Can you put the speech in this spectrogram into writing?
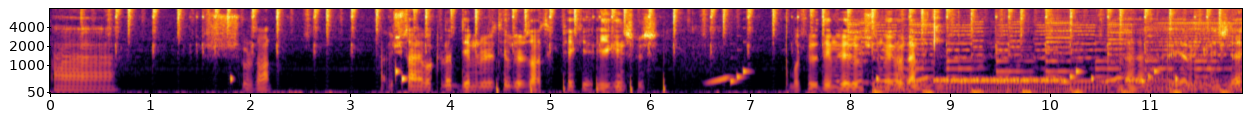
Aa, şuradan. Ha, üç tane bakırla demir üretebiliyoruz artık. Peki, ilginçmiş. Bakırı demire dönüştürmeyi öğrendik. Ee, yarı güneşte.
